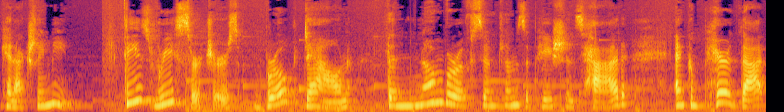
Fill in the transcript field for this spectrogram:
can actually mean. These researchers broke down the number of symptoms the patients had and compared that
